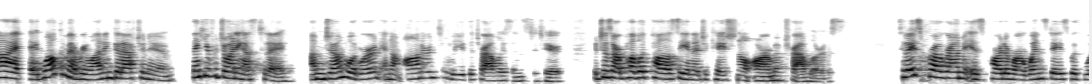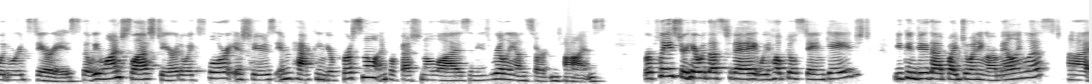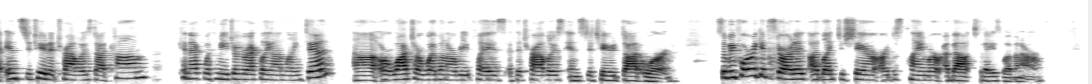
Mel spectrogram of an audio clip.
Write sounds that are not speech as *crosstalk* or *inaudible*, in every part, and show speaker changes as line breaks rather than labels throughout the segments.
Hi, welcome everyone and good afternoon. Thank you for joining us today. I'm Joan Woodward and I'm honored to lead the Travelers Institute, which is our public policy and educational arm of Travelers. Today's program is part of our Wednesdays with Woodward series that we launched last year to explore issues impacting your personal and professional lives in these really uncertain times. We're pleased you're here with us today. We hope you'll stay engaged. You can do that by joining our mailing list, uh, institute at travelers.com connect with me directly on LinkedIn uh, or watch our webinar replays at thetravelersinstitute.org. So before we get started, I'd like to share our disclaimer about today's webinar.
